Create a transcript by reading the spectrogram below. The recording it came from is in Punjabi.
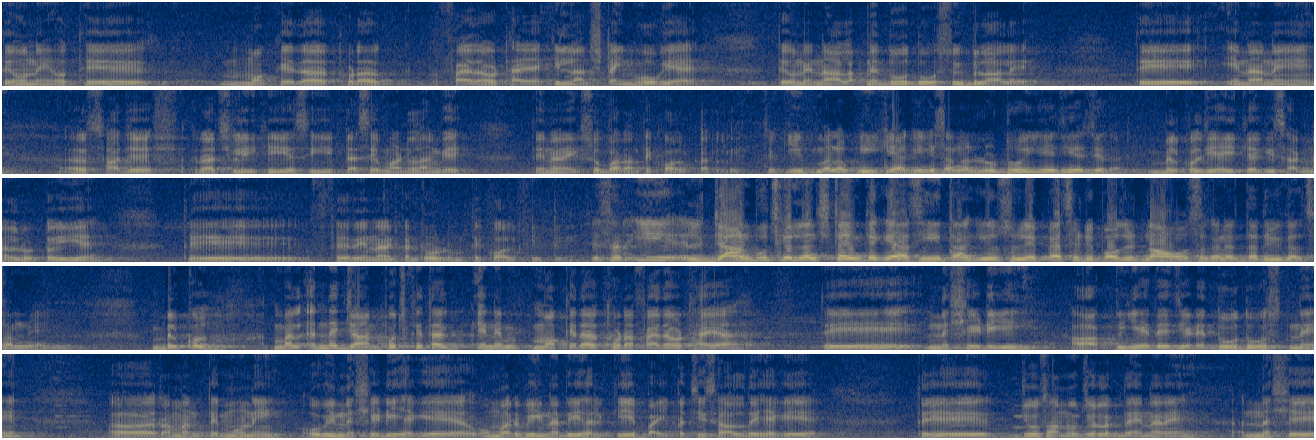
ਤੇ ਉਹਨੇ ਉੱਥੇ ਮੌਕੇ ਦਾ ਥੋੜਾ ਫਾਇਦਾ ਉਠਾਇਆ ਕਿ ਲੰਚ ਟਾਈਮ ਹੋ ਗਿਆ ਹੈ ਤੇ ਉਹਨੇ ਨਾਲ ਆਪਣੇ ਦੋ ਦੋਸਤ ਵੀ ਬੁਲਾ ਲਏ। ਤੇ ਇਹਨਾਂ ਨੇ ਸਾਜ਼ਿਸ਼ ਰਚ ਲਈ ਕਿ ਅਸੀਂ ਪੈਸੇ ਵੰਡ ਲਾਂਗੇ। ਤੇ ਇਹਨਾਂ ਨੇ 112 ਤੇ ਕਾਲ ਕਰ ਲਈ। ਤੇ ਕੀ ਮਤਲਬ ਕੀ ਕਿਹਾ ਕਿ ਸਾਡੇ ਨਾਲ ਲੁੱਟ ਹੋਈ ਹੈ ਜੀ ਇਸ ਜਗ੍ਹਾ ਤੇ? ਬਿਲਕੁਲ ਜੀ ਇਹੀ ਕਿਹਾ ਕਿ ਸਾਡੇ ਨਾਲ ਲੁੱਟ ਹੋਈ ਹੈ ਤੇ ਫਿਰ ਇਹਨਾਂ ਨੇ ਕੰਟਰੋਲ ਰੂਮ ਤੇ ਕਾਲ ਕੀਤੀ। ਤੇ ਸਰ ਇਹ ਜਾਣਬੁੱਝ ਕੇ ਲੰਚ ਟਾਈਮ ਤੇ ਕਿਹਾ ਸੀ ਤਾਂ ਕਿ ਉਸ ਲਈ ਪੈਸੇ ਡਿਪੋਜ਼ਿਟ ਨਾ ਹੋ ਸਕਣ ਇਦਾਂ ਦੀ ਵੀ ਗੱਲ ਸਾਹਮਣੇ ਆਈ ਹੈ। ਬਿਲਕੁਲ ਮਤਲਬ ਇਹਨੇ ਜਾਣ ਪੁੱਛ ਕੇ ਤਾਂ ਇਹਨੇ ਮੌਕੇ ਦਾ ਥੋੜਾ ਫਾਇਦਾ ਉਠਾਇਆ ਤੇ ਨਸ਼ੇੜੀ ਆਪ ਵੀ ਇਹਦੇ ਜਿਹੜੇ ਦੋ ਦੋਸਤ ਨੇ ਅ, ਰਮਨ ਤੇ ਮੋਨੀ ਉਹ ਵੀ ਨਸ਼ੇੜੀ ਹੈਗੇ ਆ। ਉਮਰ ਵੀ ਇਹਨਾਂ ਦੀ ਹਲਕੀ ਹੈ 22 25 ਸਾਲ ਦੇ ਹੈਗੇ ਆ। ਤੇ ਜੋ ਸਾਨੂੰ ਜੋ ਲੱਗਦਾ ਇਹਨਾਂ ਨੇ ਨਸ਼ੇ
